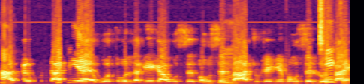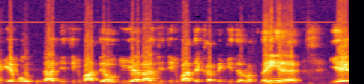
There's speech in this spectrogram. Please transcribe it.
हाँ। अलग मुद्दा नहीं है वो तो लगेगा उससे। बहुत से तार जुटेंगे बहुत से हम्म। लोग आएँगे बहुत सी राजनीतिक बातें होगी या राजनीतिक बातें करने की ज़रूरत नहीं है। ये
